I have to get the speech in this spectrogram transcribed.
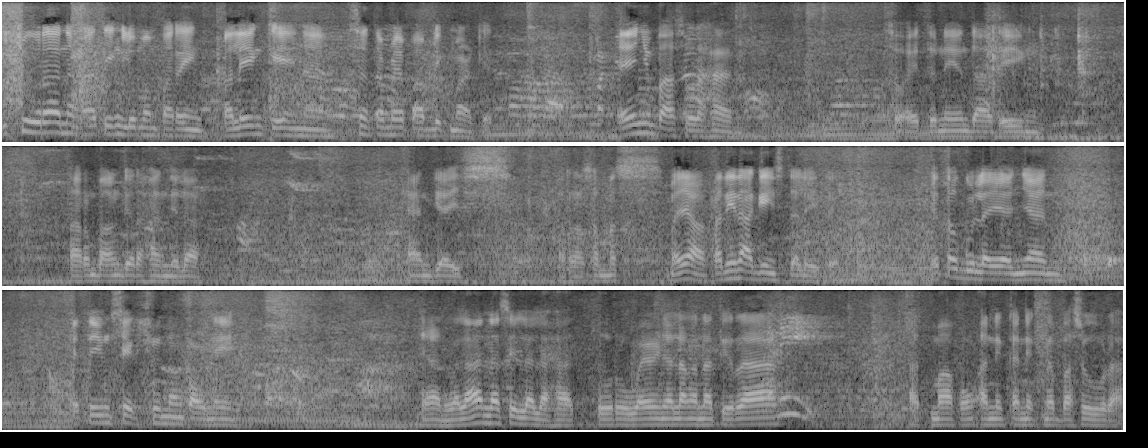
itsura ng ating lumang pareng, palengke na Santa Maria Public Market. Ayan yung basurahan. So ito na yung dating parang banggerahan nila. Ayan guys. Para sa mas... Maya, kanina against the light eh. Ito gulayan yan. Ito yung section ng karne. Ayan, wala na sila lahat. Puro wire na lang ang natira. At mga kung anik-anik na basura.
